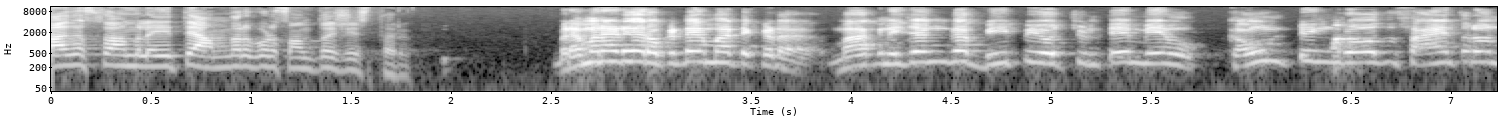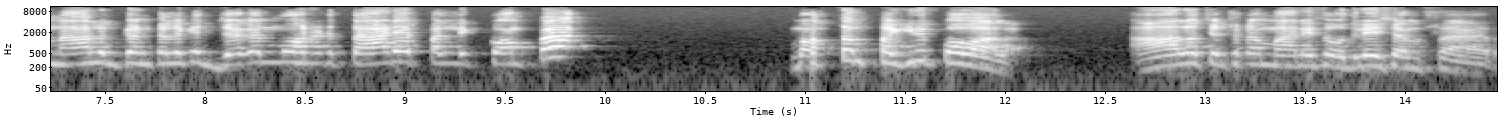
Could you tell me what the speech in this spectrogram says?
భాగస్వాములు అయితే అందరూ కూడా సంతోషిస్తారు. బ్రహ్మనాయుడు గారు ఒకటే మాట ఇక్కడ. మాకు నిజంగా బీపీ వచ్చుంటే మేము కౌంటింగ్ రోజు సాయంత్రం నాలుగు గంటలకి జగన్మోహన్ రెడ్డి తాడేపల్లి కొంప మొత్తం పగిలిపోవాలి? ఆలోచించడం మానేసి వదిలేశాం సార్.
